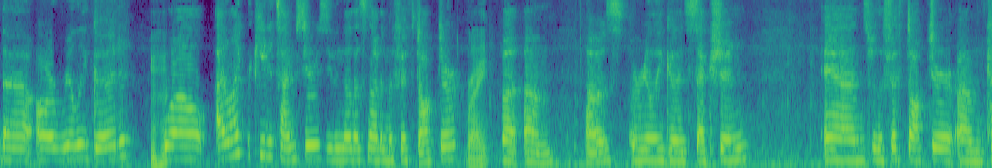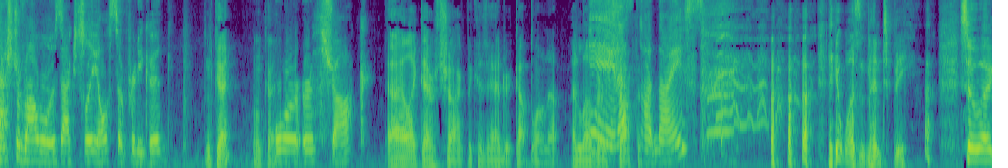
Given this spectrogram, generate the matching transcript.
That are really good. Mm-hmm. Well, I like the Key to Time series, even though that's not in the Fifth Doctor. Right. But um, that was a really good section. And for the Fifth Doctor, um, is actually also pretty good. Okay. Okay. Or Earth Shock. I liked Earthshock because Adric got blown up. I love Hey, Earthshock. that's not nice. it wasn't meant to be. so, uh,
